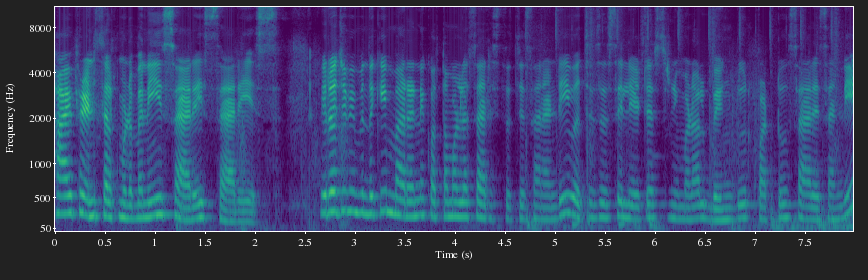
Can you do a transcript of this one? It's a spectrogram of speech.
Hi friends welcome to money sarees. Sarees ఈరోజు మీ ముందుకి మరిన్ని కొత్త మళ్ళీ శారీస్ వచ్చేసానండి. వచ్చేసేసి లేటెస్ట్ న్యూ మోడల్ బెంగళూరు పట్టు శారీస్ అండి.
